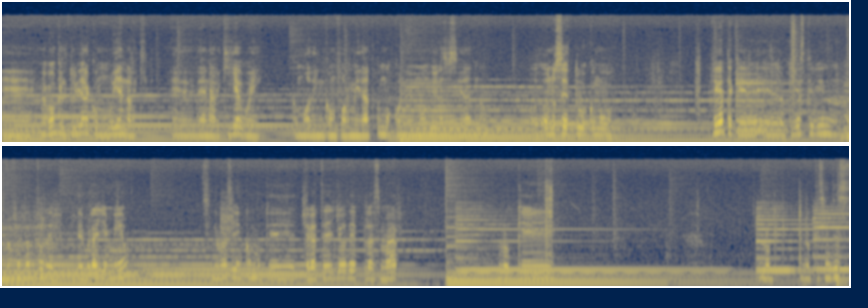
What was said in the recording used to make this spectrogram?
Eh, me acuerdo que el tuyo era como muy anarqui- eh, de anarquía, güey. Como de inconformidad como con el mundo y la sociedad, ¿no? O, no sé tú, como... Fíjate que eh, lo que yo escribí no no fue tanto de, de braille mío, sino más bien como que traté yo de plasmar lo que que- lo que sientes,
